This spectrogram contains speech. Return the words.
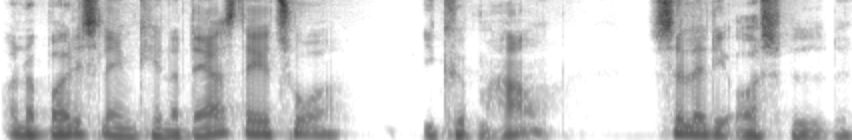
og når Bodyslam kender deres datoer i København, så lader de os vide det.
